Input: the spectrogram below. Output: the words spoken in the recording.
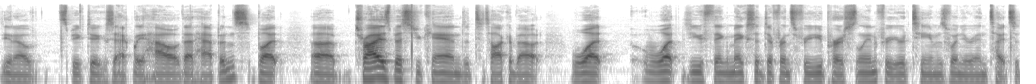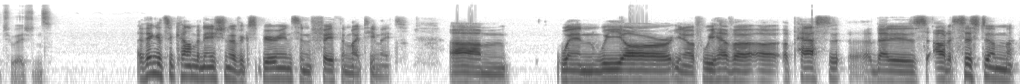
you know speak to exactly how that happens. But uh, try as best you can to, to talk about what what do you think makes a difference for you personally and for your teams when you're in tight situations. I think it's a combination of experience and faith in my teammates. Um, when we are, you know, if we have a, a, a pass uh, that is out of system,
